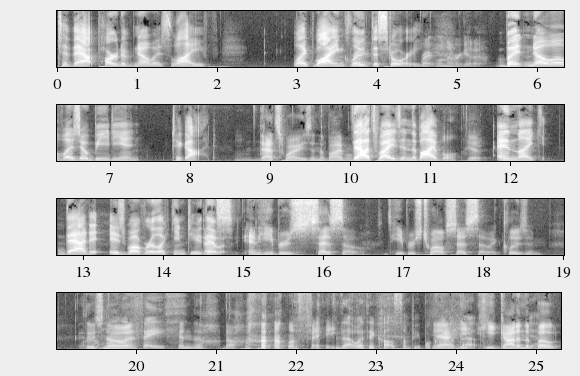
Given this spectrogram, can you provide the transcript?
to that part of noah's life like why include Right. the story right, we'll never get it. but noah was obedient to god mm-hmm. That's why he's in the Bible. that's why he's in the bible yep. and like that is what we're looking to that That's and Hebrews says so. Hebrews 12 says so. It includes him. Includes The hall of Noah faith. in the the hall of faith. Is that what they call some people call Yeah, it he that? he got in the Yeah. boat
